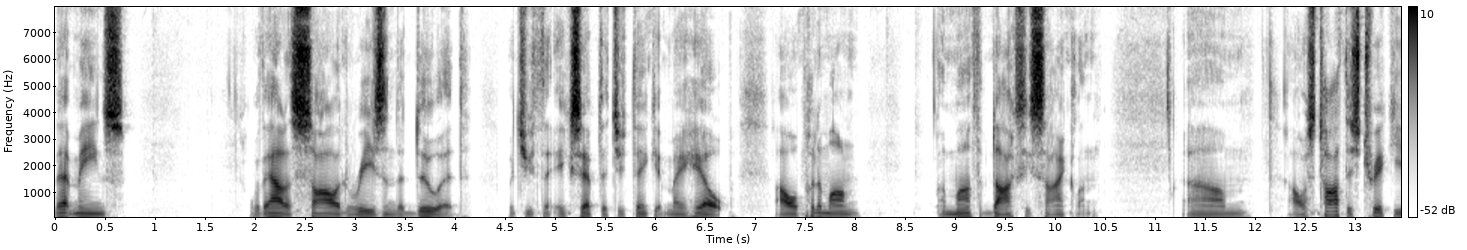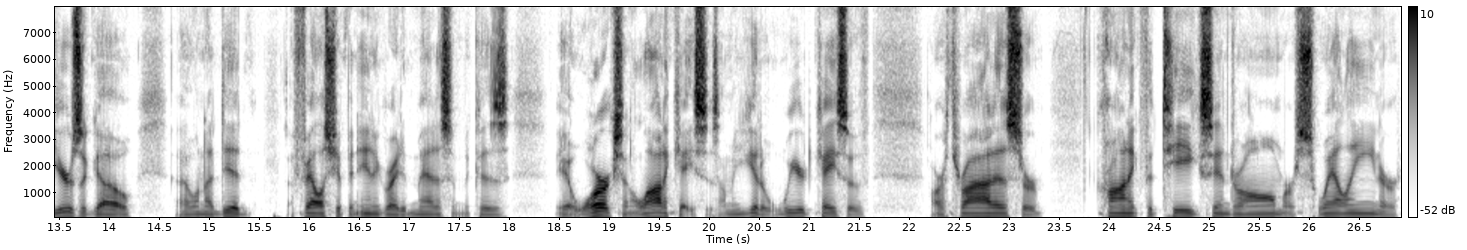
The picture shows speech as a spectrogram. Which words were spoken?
That means without a solid reason to do it, but you th- except that you think it may help. I will put them on a month of doxycycline. Um, I was taught this trick years ago uh, when I did a fellowship in integrated medicine because it works in a lot of cases. I mean, you get a weird case of arthritis or chronic fatigue syndrome or swelling or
